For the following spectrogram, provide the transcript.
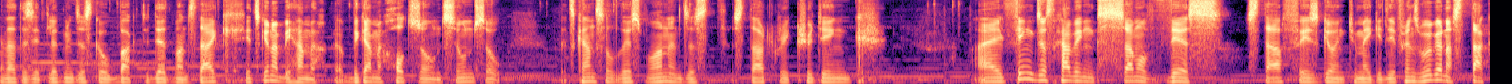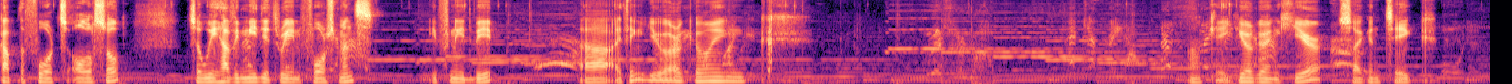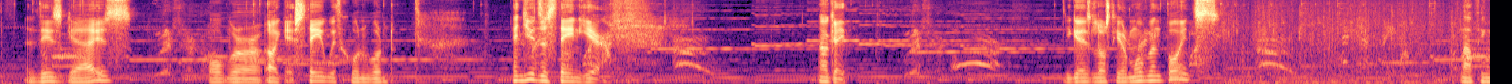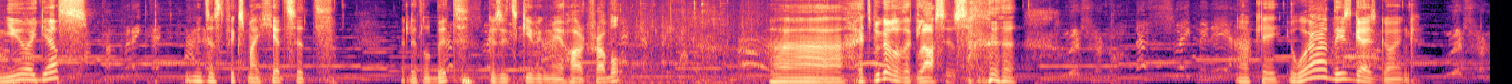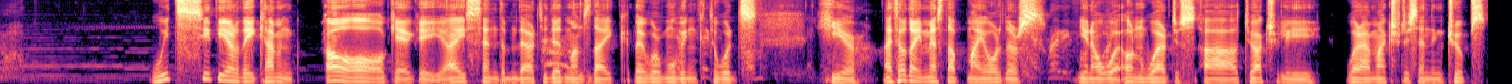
And that is it. Let me just go back to Deadman's Dyke. It's gonna become a, uh, become a hot zone soon, so let's cancel this one and just start recruiting I think just having some of this stuff is going to make a difference. We're gonna stack up the forts also, so we have immediate reinforcements if need be. Uh, I think you are going... Okay, you're going here, so I can take these guys over... Okay, stay with Hunward. And you just stay in here. Okay, you guys lost your movement points. Nothing new, I guess. Let me just fix my headset a little bit, because it's giving me a hard trouble. Uh, it's because of the glasses. okay, where are these guys going? Which city are they coming? Oh, oh, okay, okay. I sent them there to Deadman's Dyke. They were moving towards here. I thought I messed up my orders, you know, on where to uh, to actually where I'm actually sending troops.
